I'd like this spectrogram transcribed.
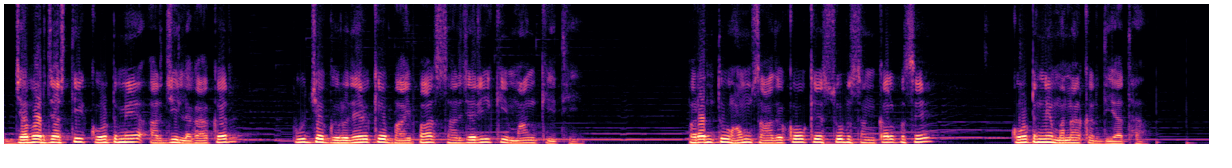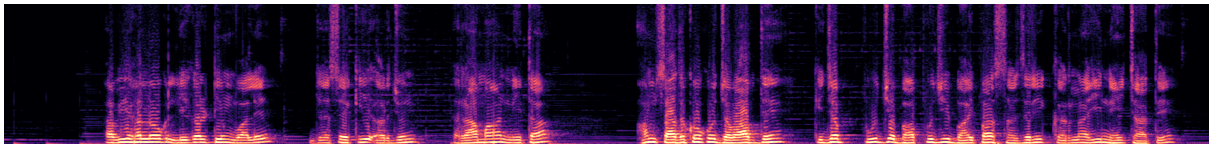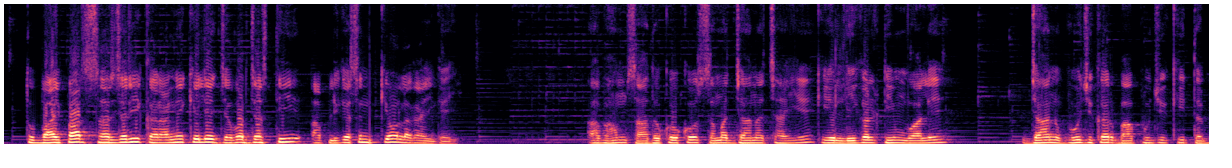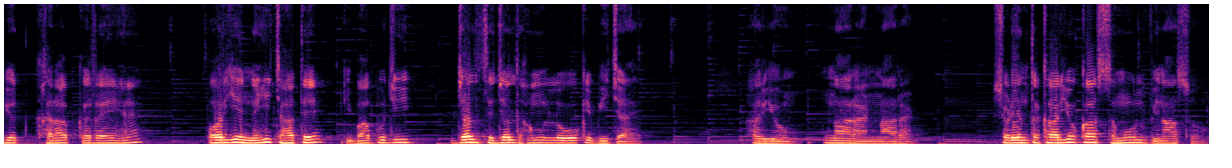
ज़बरदस्ती कोर्ट में अर्जी लगाकर पूज्य गुरुदेव के बाईपास सर्जरी की मांग की थी। परंतु हम साधकों के शुभ संकल्प से कोर्ट ने मना कर दिया था। अब यह लोग लीगल टीम वाले, जैसे कि अर्जुन, रामा, नीता, हम साधकों को जवाब दें कि जब पूज्य बापूजी बाईपास सर्जरी करना ही नहीं चाहते तो बाईपास सर्जरी कराने के लिए ज़बरदस्ती एप्लीकेशन क्यों लगाई गई? अब हम साधकों को समझ जाना चाहिए कि ये लीगल टीम वाले जानबूझकर बापूजी की तबीयत खराब कर रहे हैं और ये नहीं चाहते कि बापूजी जल्द से जल्द हम लोगों के बीच आए। हरिओम, नारायण नारायण। षड्यंत्रकारियों का समूल विनाश हो।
